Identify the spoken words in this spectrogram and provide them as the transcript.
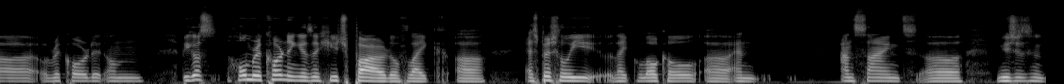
uh record it on? Because home recording is a huge part of like uh, especially like local uh and unsigned uh musicians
